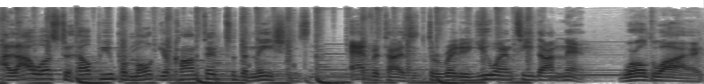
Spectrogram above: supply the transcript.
Allow us to help you promote your content to the nations. Advertising through RadioUNT.net worldwide.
